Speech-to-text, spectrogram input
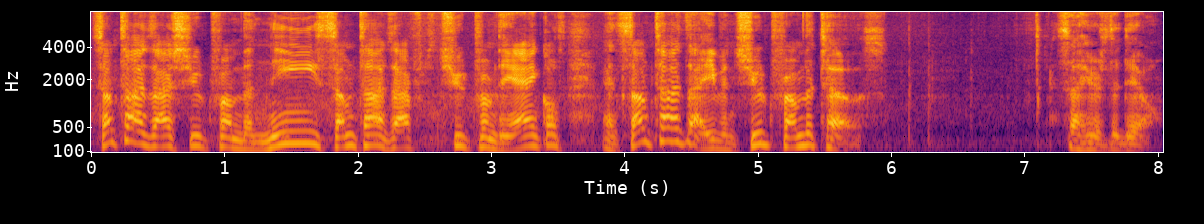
Sometimes I shoot from the knees, sometimes I shoot from the ankles, and sometimes I even shoot from the toes. So here's the deal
